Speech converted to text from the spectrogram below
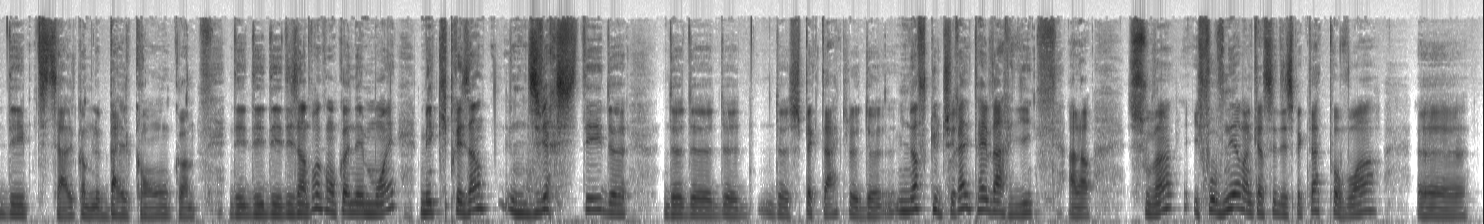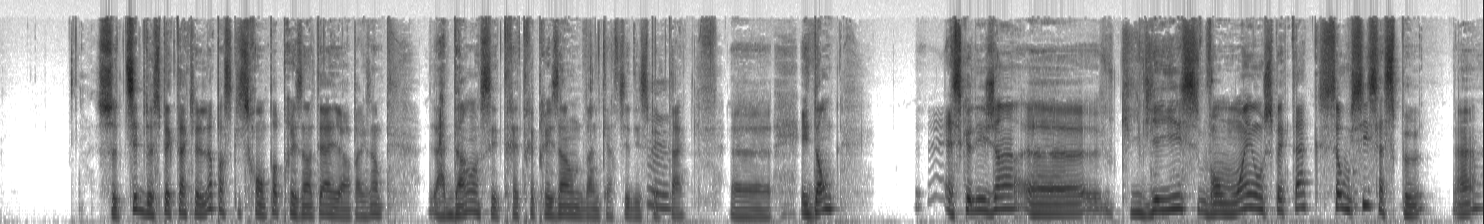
des petites salles comme le balcon, comme des, des, des endroits qu'on connaît moins, mais qui présentent une diversité de, de, de, de, spectacles, de, une offre culturelle très variée. Alors, souvent, il faut venir dans le quartier des spectacles pour voir ce type de spectacle-là parce qu'ils ne seront pas présentés ailleurs. Par exemple, la danse est très, très présente dans le quartier des mm. spectacles. Euh, et donc, est-ce que les gens euh, qui vieillissent vont moins au spectacle? Ça aussi, ça se peut. Hein?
